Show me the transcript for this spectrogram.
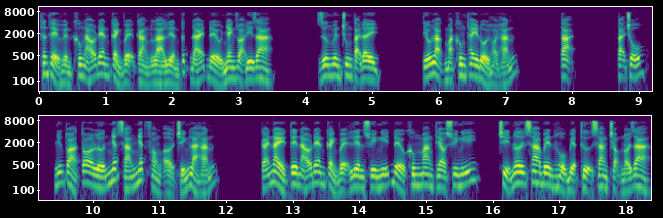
thân thể huyền không áo đen cảnh vệ càng là liền cất đái đều nhanh dọa đi ra. Dương Nguyên Trung tại đây. Tiếu lạc mặt không thay đổi hỏi hắn. Tại. Tại chỗ, những tòa to lớn nhất sáng nhất phòng ở chính là hắn. Cái này tên áo đen cảnh vệ liên suy nghĩ đều không mang theo suy nghĩ, chỉ nơi xa bên hồ biệt thự sang trọng nói ra.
